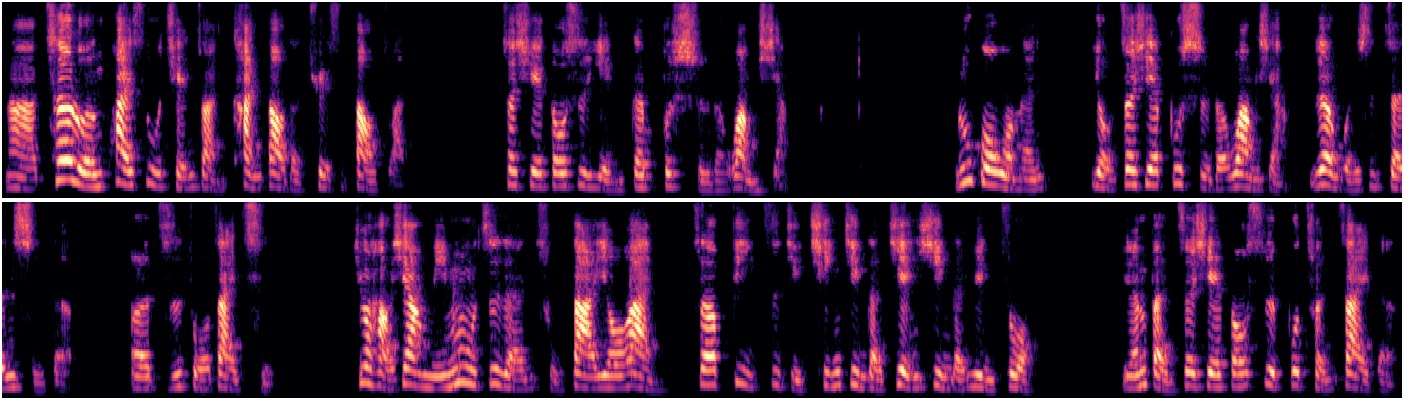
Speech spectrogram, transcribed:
那车轮快速前转看到的却是倒转，这些都是眼根不实的妄想。如果我们有这些不实的妄想，认为是真实的，而执着在此，就好像瞑目之人处大幽暗，遮蔽自己清净的见性的运作。原本这些都是不存在的。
